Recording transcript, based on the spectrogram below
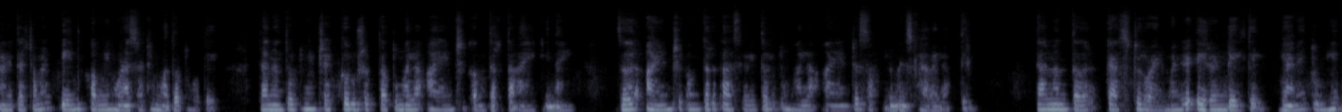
आणि त्याच्यामुळे पेन कमी होण्यासाठी मदत होते. त्यानंतर तुम्ही चेक करू शकता तुम्हाला आयनची कमतरता आहे की नाही. जर आयनची कमतरता असेल तर तुम्हाला आयनचे सप्लिमेंट्स घ्यावे लागतील. त्यानंतर कॅस्टरॉइड म्हणजे एरंडेल तेल. याने तुम्ही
